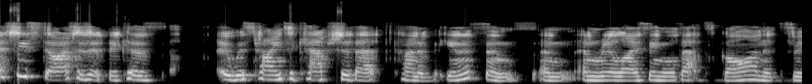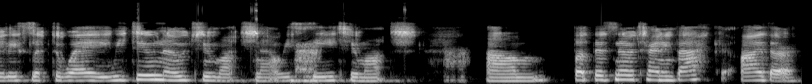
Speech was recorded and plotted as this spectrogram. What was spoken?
actually started it because it was trying to capture that kind of innocence and, and realizing, well, that's gone. It's really slipped away. We do know too much now. We see too much. Um, but there's no turning back either.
